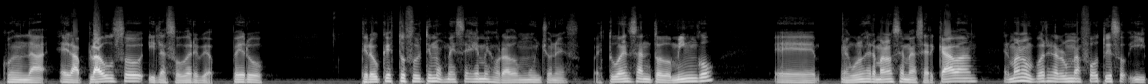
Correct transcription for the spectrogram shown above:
con el aplauso y la soberbia, pero creo que estos últimos meses he mejorado mucho en eso. Estuve en Santo Domingo, eh, algunos hermanos se me acercaban, hermano, ¿me puedes regalar una foto? Y eso, y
